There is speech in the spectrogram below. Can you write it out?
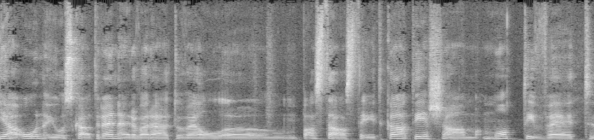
Jā, un jūs kā treneri varētu vēl uh, pastāstīt, kā tiešām motivēt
